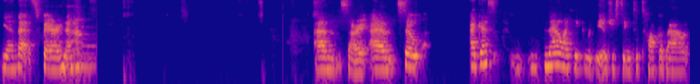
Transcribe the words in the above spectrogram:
Yeah, that's fair enough. Um, sorry. Um, so I guess now I think it would be interesting to talk about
